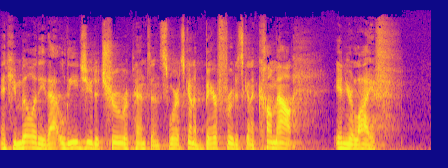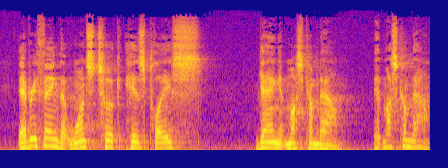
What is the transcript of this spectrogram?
And humility, that leads you to true repentance, where it's going to bear fruit, it's going to come out in your life. Everything that once took his place, gang, it must come down. It must come down.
